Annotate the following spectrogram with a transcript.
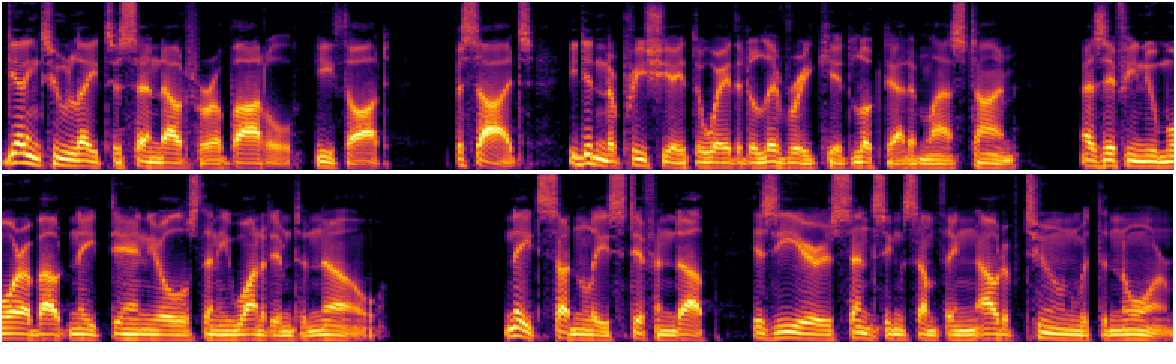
Getting too late to send out for a bottle, he thought. Besides, he didn't appreciate the way the delivery kid looked at him last time, as if he knew more about Nate Daniels than he wanted him to know. Nate suddenly stiffened up, his ears sensing something out of tune with the norm.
